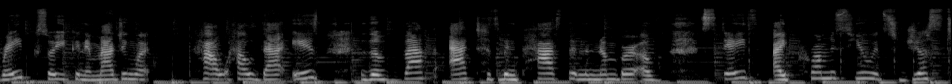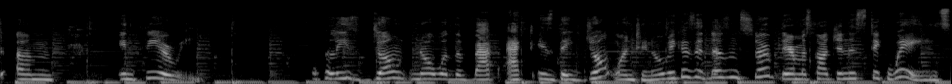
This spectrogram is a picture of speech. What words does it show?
rape. So you can imagine what how how that is. The VAPP Act has been passed in a number of states. I promise you, it's just um, in theory. Police don't know what the VAPP Act is. They don't want to know because it doesn't serve their misogynistic ways.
